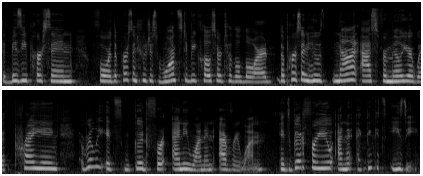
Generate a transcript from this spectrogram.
the busy person, for the person who just wants to be closer to the Lord, the person who's not as familiar with praying. Really, it's good for anyone and everyone. It's good for you, and I think it's easy.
